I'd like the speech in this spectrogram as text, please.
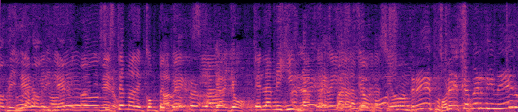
estructura, dinero, el dinero y más dinero. sistema de competencia, A ver, ya yo. el amiguismo La que reina la preparación. federación. André, pues Por tiene que eso. haber dinero.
